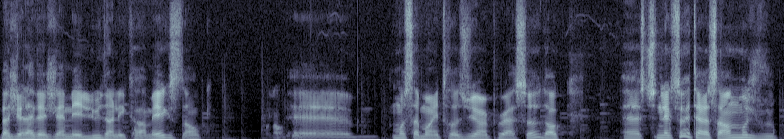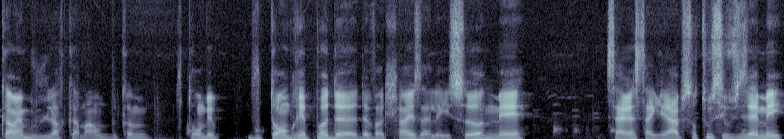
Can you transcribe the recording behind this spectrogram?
Ben, je ne l'avais jamais lu dans les comics, donc euh, moi, ça m'a introduit un peu à ça. Donc, euh, c'est une lecture intéressante. Moi, je vous, quand même, je vous la recommande. Comme vous tombez, vous tomberez pas de, de votre chaise à lire ça, mais ça reste agréable. Surtout si vous aimez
